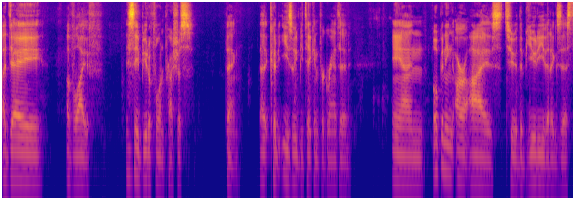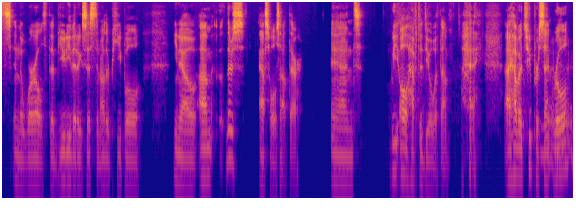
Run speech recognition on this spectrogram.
a day of life is a beautiful and precious thing that could easily be taken for granted. And opening our eyes to the beauty that exists in the world, the beauty that exists in other people, you know, um, there's assholes out there, and we all have to deal with them. I, I have a 2% rule.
